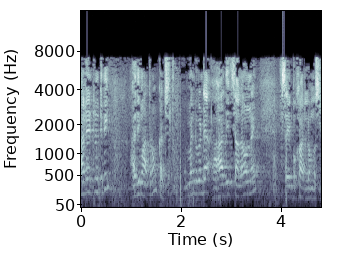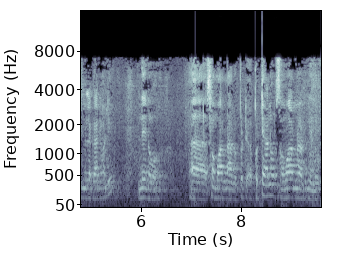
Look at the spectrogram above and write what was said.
అనేటువంటిది అది మాత్రం ఖచ్చితం ఎందుకంటే అది చాలా ఉన్నాయి. సై బుఖార్లో ముస్లింలు కానివ్వండి నేను సోమవారం నాడు పుట్ట- పుట్టాను సోమవారం నాడు నేను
